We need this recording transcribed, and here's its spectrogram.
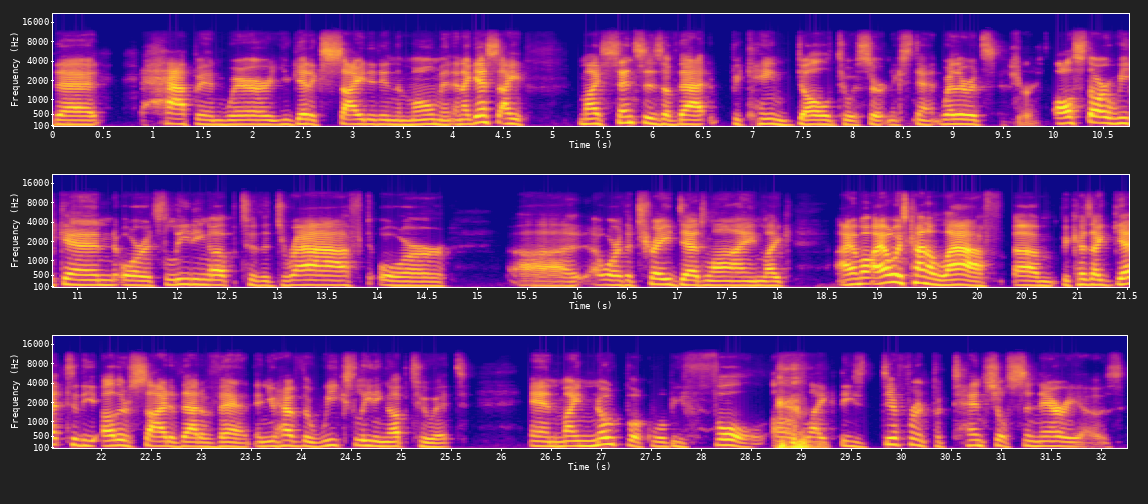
that happen where you get excited in the moment. And i guess i my senses of that became dulled to a certain extent, whether it's sure. All Star Weekend or it's leading up to the draft or uh, or the trade deadline. Like I am, I always kind of laugh um, because I get to the other side of that event, and you have the weeks leading up to it, and my notebook will be full of like these different potential scenarios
